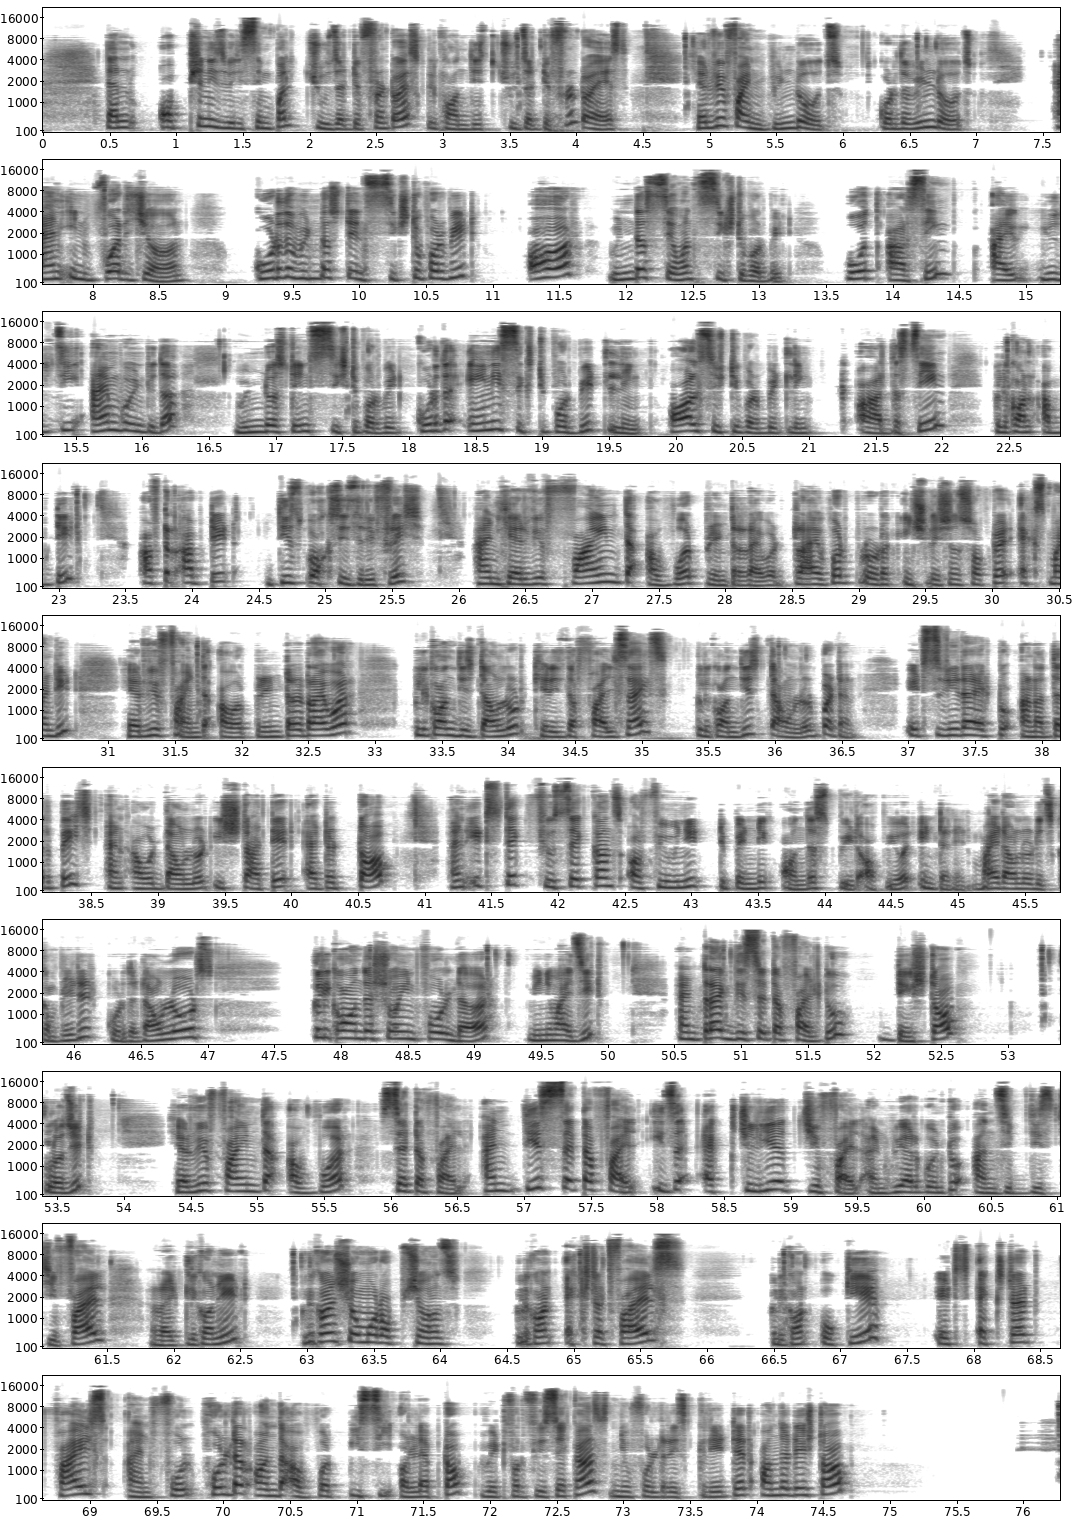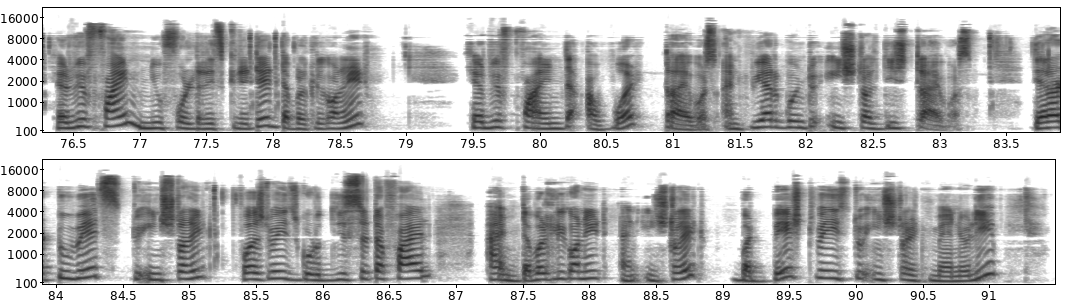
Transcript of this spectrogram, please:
Then option is very simple. Choose a different OS. Click on this choose a different OS. Here we find Windows. Go to the Windows and in version go to the Windows 10 64-bit or Windows 7 64-bit. Both are same. I you see I am going to the Windows 10 64-bit. Go to the any 64-bit link. All 64-bit link are the same. Click on update. After update, this box is refreshed and here we find the our printer driver driver product installation software expanded here we find the our printer driver click on this download here is the file size click on this download button. It's redirect to another page and our download is started at the top and it's take few seconds or few minutes depending on the speed of your internet. My download is completed. Go to the downloads click on the show in folder minimize it and drag this setup file to desktop. Close it. Here we find the our setup file and this setup file is actually a zip file and we are going to unzip this zip file. Right click on it. Click on show more options click on extract files. Click on ok. It's extract files and fol folder on the our pc or laptop. Wait for a few seconds. New folder is created on the desktop. Here we find new folder is created. Double click on it. Here we find the our drivers and we are going to install these drivers. There are two ways to install it. First way is go to this setup file and double click on it and install it. But best way is to install it manually.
